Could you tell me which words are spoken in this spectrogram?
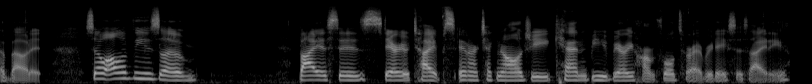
about it. So all of these um, biases, stereotypes in our technology can be very harmful to our everyday society.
